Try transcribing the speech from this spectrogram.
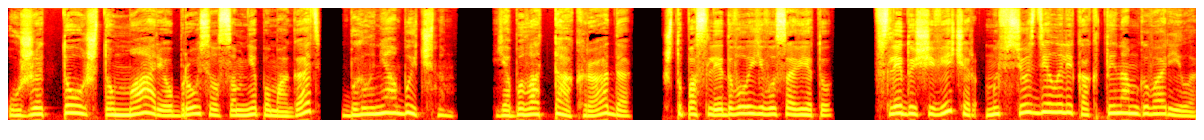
Уже то, что Марио бросился мне помогать, было необычным. Я была так рада, что последовала его совету. В следующий вечер мы все сделали, как ты нам говорила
